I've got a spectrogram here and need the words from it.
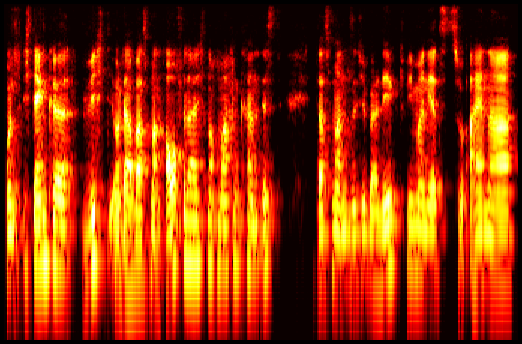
und ich denke, wichtig oder was man auch vielleicht noch machen kann, ist, dass man sich überlegt, wie man jetzt zu einer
